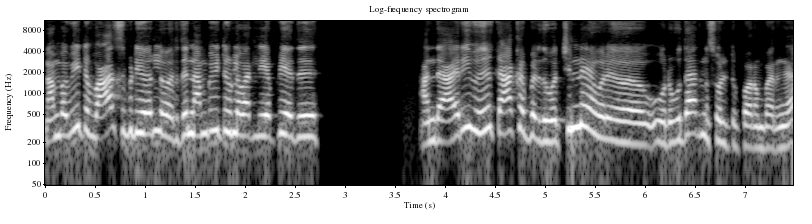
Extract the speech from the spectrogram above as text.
நம்ம வீட்டு வாசப்படி வரல வருது நம்ம வீட்டுக்குள்ள வரல எப்படி அது? அந்த அறிவு காக்கப்படுது ஒரு சின்ன ஒரு ஒரு உதாரணம் சொல்லிட்டு போறோம் பாருங்க.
